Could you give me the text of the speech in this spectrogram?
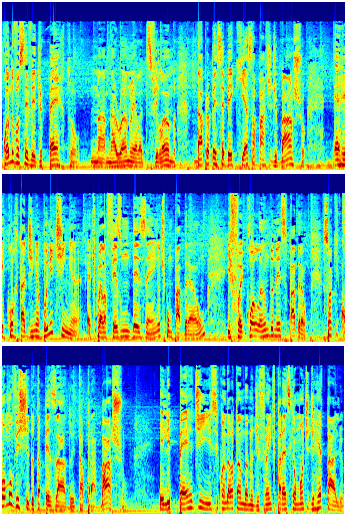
quando você vê de perto na, na runway ela desfilando, dá pra perceber que essa parte de baixo é recortadinha bonitinha. É tipo, ela fez um desenho, tipo um padrão, e foi colando nesse padrão. Só que como o vestido tá pesado e tá pra baixo, ele perde isso e quando ela tá andando de frente parece que é um monte de retalho.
